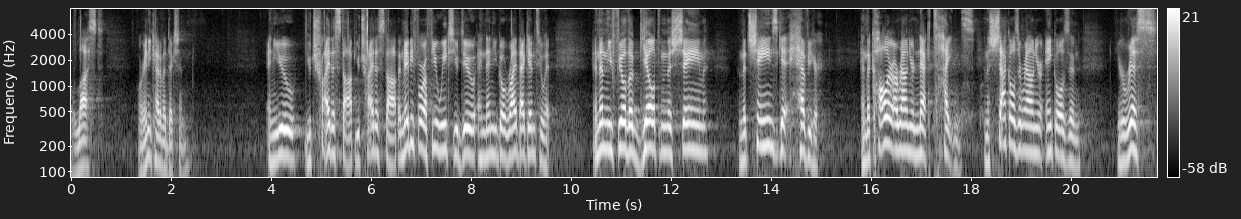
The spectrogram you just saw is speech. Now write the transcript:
or lust or any kind of addiction. And you, you try to stop, you try to stop, and maybe for a few weeks you do, and then you go right back into it. And then you feel the guilt and the shame, and the chains get heavier, and the collar around your neck tightens, and the shackles around your ankles and your wrists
